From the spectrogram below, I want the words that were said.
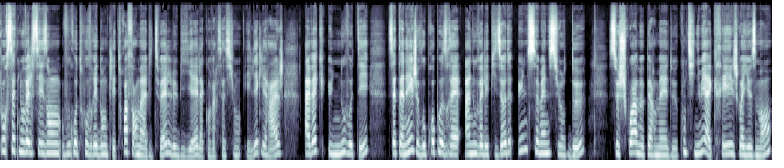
Pour cette nouvelle saison, vous retrouverez donc les trois formats habituels, le billet, la conversation et l'éclairage, avec une nouveauté. Cette année, je vous proposerai un nouvel épisode une semaine sur deux. Ce choix me permet de continuer à créer joyeusement,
